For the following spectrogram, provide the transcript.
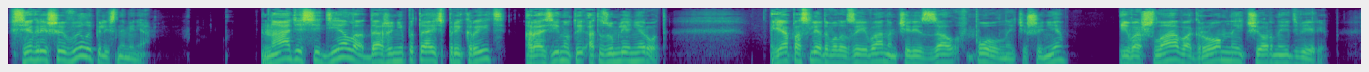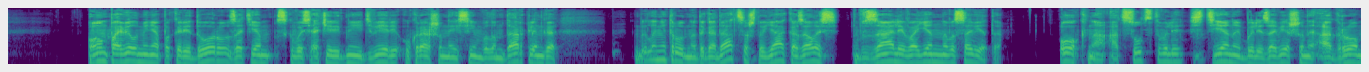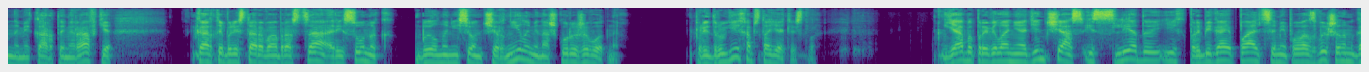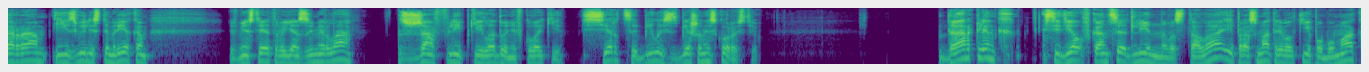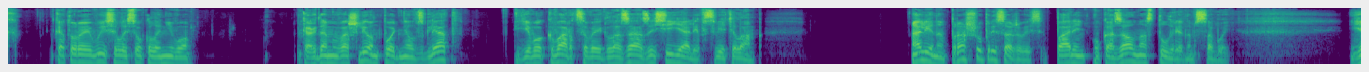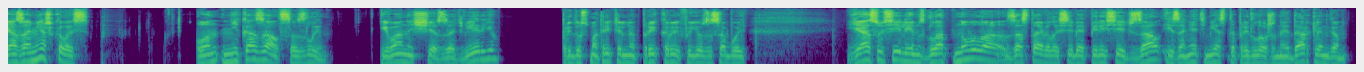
Все греши вылупились на меня. Надя сидела, даже не пытаясь прикрыть разинутый от изумления рот. Я последовала за Иваном через зал в полной тишине, и вошла в огромные черные двери. Он повел меня по коридору, затем сквозь очередные двери, украшенные символом Дарклинга. Было нетрудно догадаться, что я оказалась в зале военного совета. Окна отсутствовали, стены были завешаны огромными картами равки. Карты были старого образца, рисунок был нанесен чернилами на шкуры животных. При других обстоятельствах я бы провела не один час, исследуя их, пробегая пальцами по возвышенным горам и извилистым рекам. Вместо этого я замерла, сжав липкие ладони в кулаки. Сердце билось с бешеной скоростью. Дарклинг сидел в конце длинного стола и просматривал кипу бумаг, которая высилась около него. Когда мы вошли, он поднял взгляд, его кварцевые глаза засияли в свете ламп. «Алина, прошу, присаживайся». Парень указал на стул рядом с собой. Я замешкалась. Он не казался злым. Иван исчез за дверью, предусмотрительно прикрыв ее за собой. Я с усилием сглотнула, заставила себя пересечь зал и занять место, предложенное Дарклингом.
